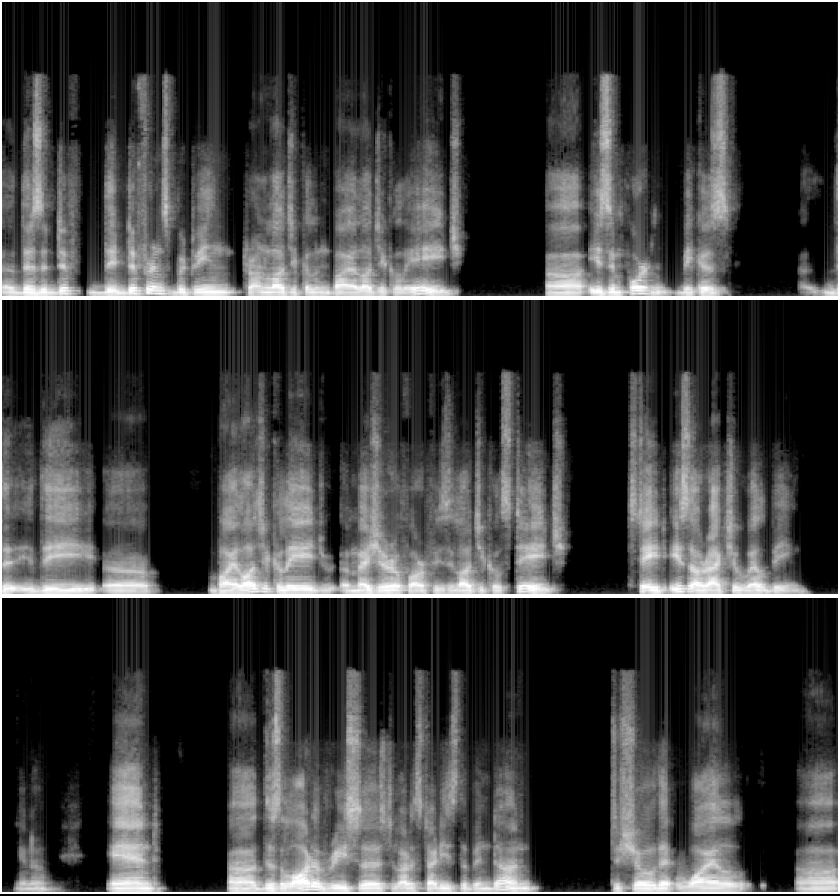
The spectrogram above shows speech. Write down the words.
uh, there's a diff the difference between chronological and biological age uh, is important because the the uh, biological age a measure of our physiological stage state is our actual well-being you know and uh, there's a lot of research a lot of studies that have been done to show that while uh,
